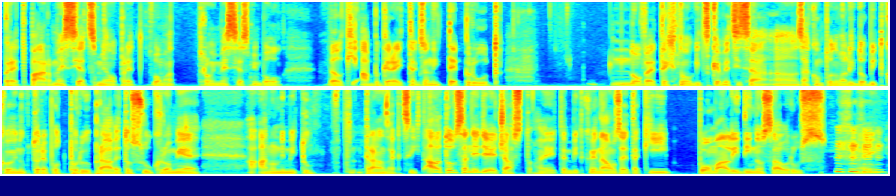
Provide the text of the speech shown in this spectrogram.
pred pár mesiacmi, alebo pred dvoma, tromi mesiacmi bol veľký upgrade, tzv. Taproot. Nové technologické veci sa zakomponovali do Bitcoinu, ktoré podporujú práve to súkromie a anonymitu v t- transakcií. Ale to sa nedieje často. Hej? Ten Bitcoin je naozaj taký pomalý dinosaurus, hej?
